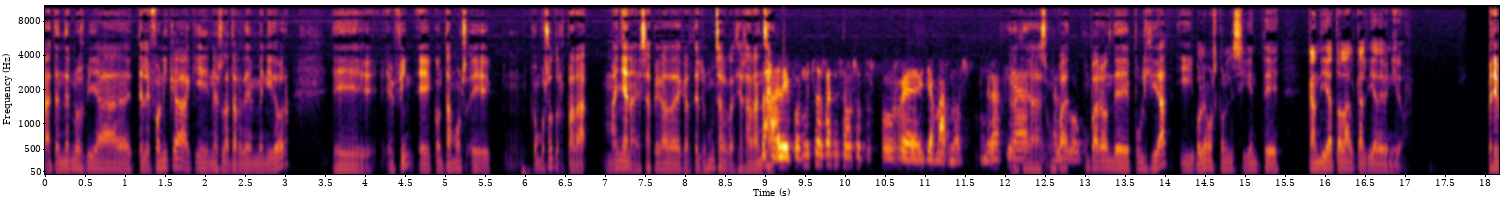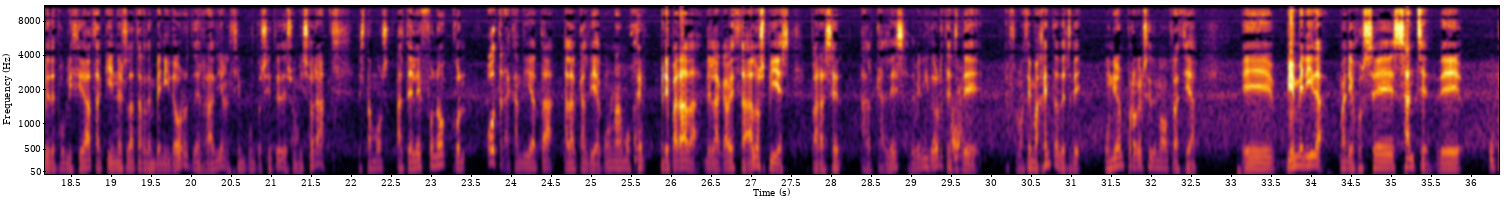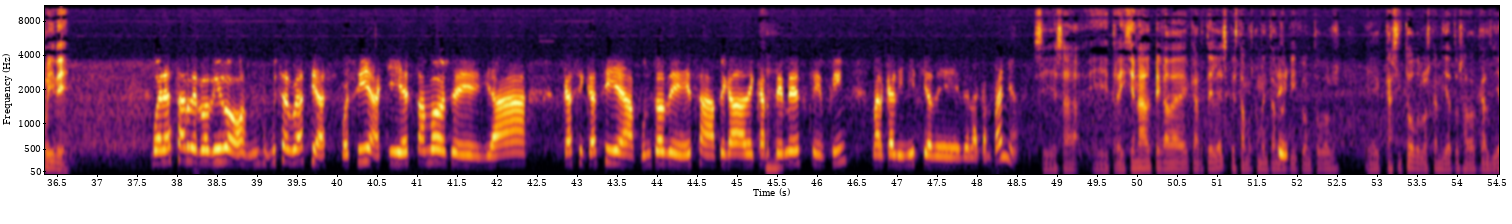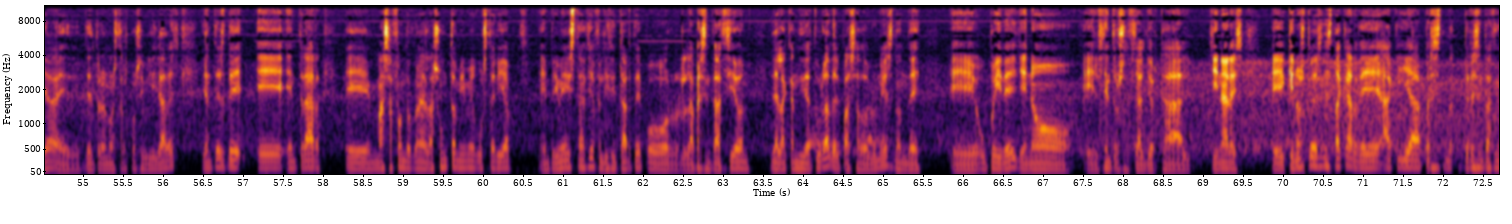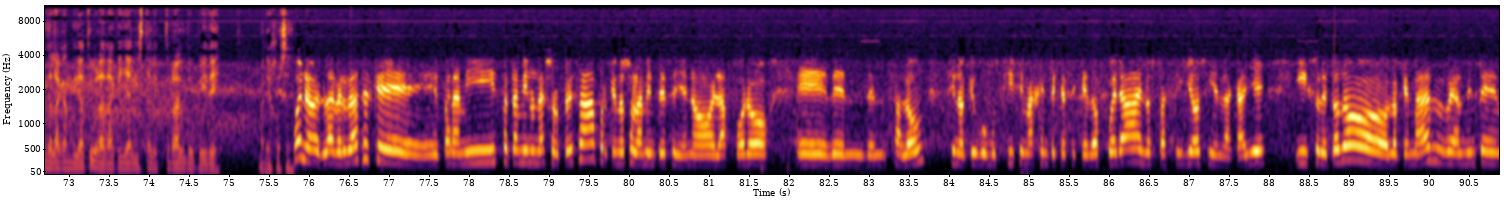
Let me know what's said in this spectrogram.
atendernos vía telefónica aquí en Es la Tarde en Benidorm. Eh, en fin, eh, contamos eh, con vosotros para mañana esa pegada de carteles. Muchas gracias, Arancha. Vale, pues muchas gracias a vosotros por llamarnos. Gracias. Un, parón de publicidad y volvemos con el siguiente candidato a la alcaldía de Benidorm. Breve de publicidad aquí en Es la Tarde en Benidorm de radio en el 100.7 de su emisora. Estamos al teléfono con otra candidata a la alcaldía, con una mujer preparada de la cabeza a los pies para ser alcaldesa de Benidorm desde la formación Magenta, desde Unión Progreso y Democracia. Eh, bienvenida, María José Sánchez, de UPyD. Buenas tardes, Rodrigo. Muchas gracias. Pues sí, aquí estamos eh, ya casi casi a punto de esa pegada de carteles que, en fin, marca el inicio de, la campaña. Sí, esa eh, tradicional pegada de carteles que estamos comentando aquí con todos, eh, casi todos los candidatos a la alcaldía eh, dentro de nuestras posibilidades. Y antes de entrar más a fondo con el asunto, a mí me gustaría, en primera instancia, felicitarte por la presentación de la candidatura del pasado lunes, donde UPyD llenó el Centro Social Yorca Linares. ¿Qué nos puedes destacar de aquella presentación de la candidatura, de aquella lista electoral de UPyD? María José? Bueno, la verdad es que para mí fue también una sorpresa porque no solamente se llenó el aforo eh, del, salón, sino que hubo muchísima gente que se quedó fuera en los pasillos y en la calle y sobre todo lo que más realmente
